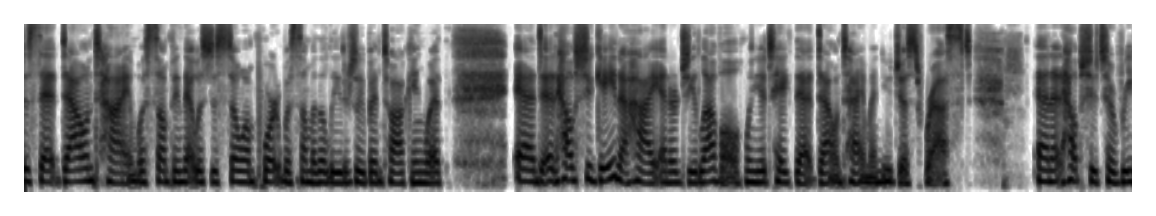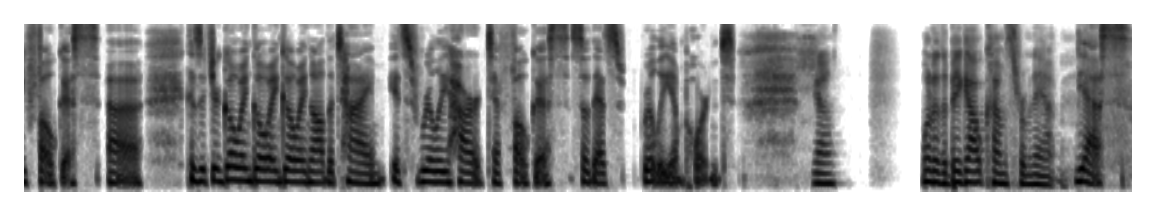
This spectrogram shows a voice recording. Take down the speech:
just that downtime was something that was just so important with some of the leaders we've been talking with and it helps you gain a high energy level when you take that downtime and you just rest and it helps you to refocus because uh, if you're going going going all the time it's really hard to focus so that's really important yeah one of the big outcomes from that yes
